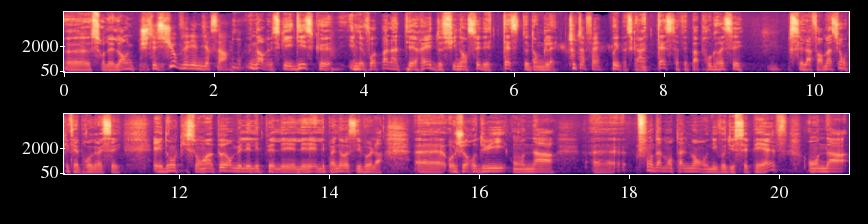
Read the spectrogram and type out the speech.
euh, sur les langues. J'étais sûr que vous alliez me dire ça. Non, mais ce qu'ils disent, qu'ils ne voient pas l'intérêt de financer des tests d'anglais. Tout à fait. Oui, parce qu'un test, ça ne fait pas progresser. C'est la formation qui fait progresser. Et donc, ils sont un peu emmêlés les, les, panneaux à ce niveau-là. Euh, aujourd'hui, on a euh, fondamentalement au niveau du CPF, on a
